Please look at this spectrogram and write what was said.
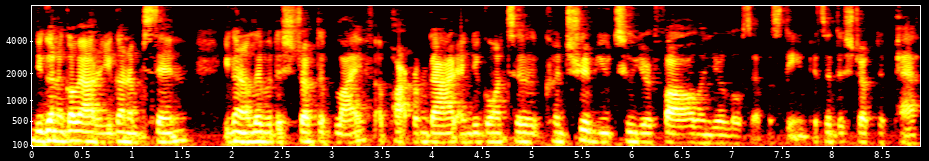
you're going to go out and you're going to sin. You're going to live a destructive life apart from God, and you're going to contribute to your fall and your low self esteem. It's a destructive path.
